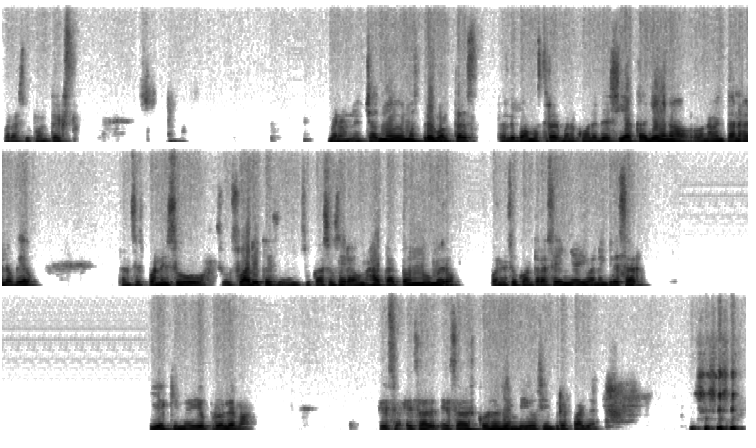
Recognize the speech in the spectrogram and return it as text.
para su contexto. Bueno, en el chat no vemos preguntas, entonces les voy a mostrar, bueno, como les decía, acá llegan a una ventana de logueo, entonces ponen su, su usuario, que en su caso será un hackathon número, ponen su contraseña y van a ingresar. Y aquí me dio problema esas cosas en vivo siempre fallan.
